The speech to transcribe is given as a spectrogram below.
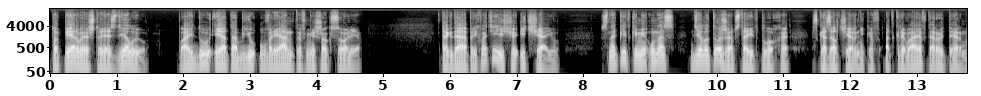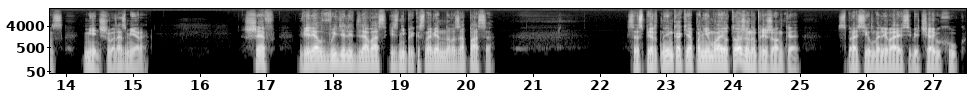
то первое, что я сделаю, пойду и отобью у вариантов мешок соли». Тогда прихвати еще и чаю. С напитками у нас дело тоже обстоит плохо, сказал Черников, открывая второй термос, меньшего размера. Шеф велел выделить для вас из неприкосновенного запаса. Со спиртным, как я понимаю, тоже напряженка? Спросил, наливая себе чаю Хук.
